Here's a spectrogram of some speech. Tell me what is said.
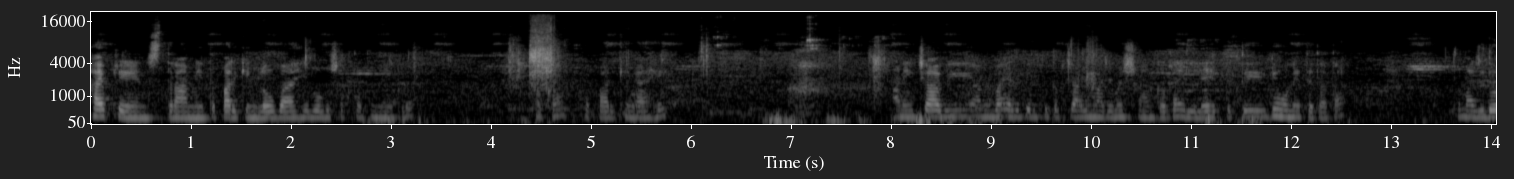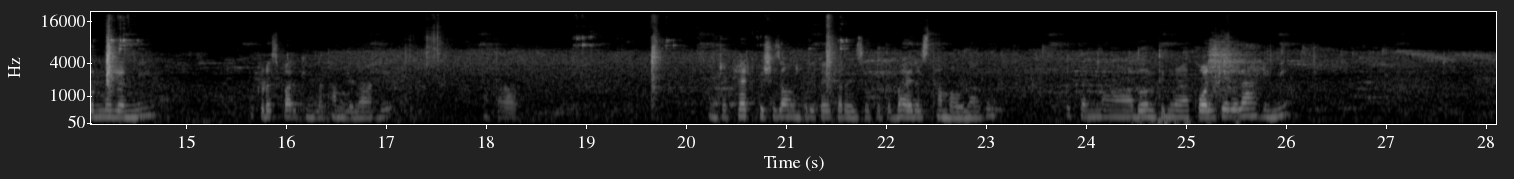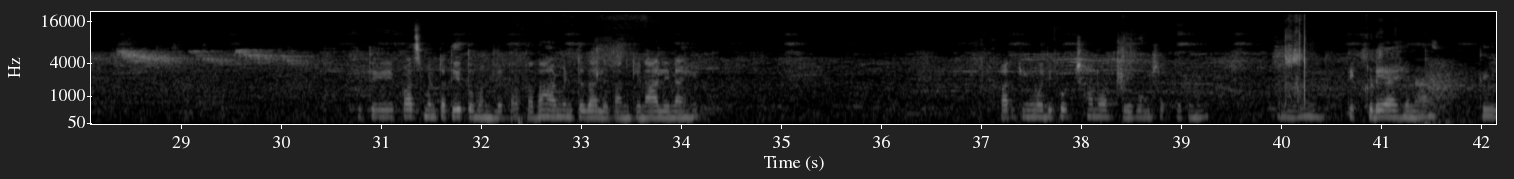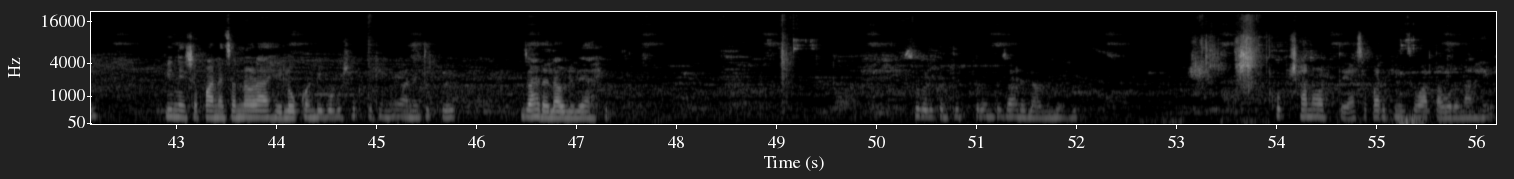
Hi friends तर आम्ही इथं पार्किंगला उभा आहे बघू शकता तुम्ही इकडं. हो हे पार्किंग आहे. आणि चावी आम्ही बाहेर गेलो तर चावी माझ्या मिस्टरांकडे राहिलेले आहेत तर ते घेऊन येतात आता. तर माझी दोन मुलं मी इकडंच पार्किंगला थांबलेलो आहे. आता आमच्या फ्लॅटपाशी जाऊन तरी काय करायचं का? तर बाहेरच थांबावं लागेल. तर त्यांना दोन तीन वेळा कॉल केलेला आहे मी. तर ते पाच मिनटात येतो म्हणलेत आता. दहा मिनटं झालेत आणखीन आले नाहीत पार्किंगमध्ये खूप छान वाटते बघू शकता तुम्ही. आणि तिकडे आहे ना ते पिण्याच्या पाण्याचा नळ आहे. लोखंडी बघू शकता तुम्ही आणि तिकडे झाडं लावलेली आहेत. सगळीकडे तिथपर्यंत झाडे लावलेली आहेत. खूप छान वाटते असं पार्किंगचं वातावरण आहे.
